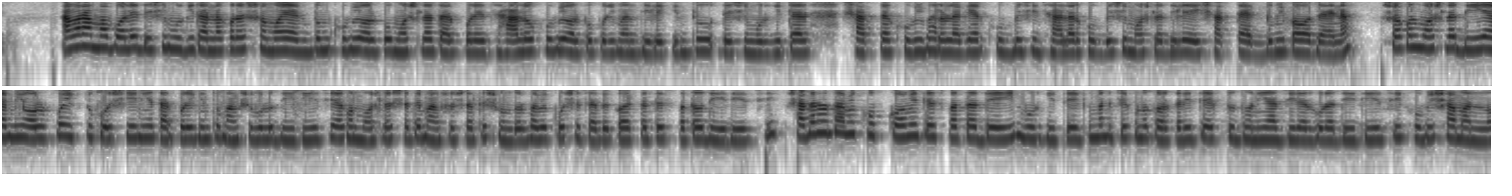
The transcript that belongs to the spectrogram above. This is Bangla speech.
আমার আম্মা বলে, দেশি মুরগি রান্না করার সময় একদম খুবই অল্প মশলা, তারপরে ঝালও খুবই অল্প পরিমাণ দিলে কিন্তু দেশি মুরগিটার স্বাদটা খুবই ভালো লাগে আর খুব বেশি ঝাল আর খুব বেশি মশলা দিলে এই স্বাদটা একদমই পাওয়া যায় না। সকল মশলা দিয়ে আমি অল্প একটু কষিয়ে নিয়ে তারপরে কিন্তু মাংসগুলো দিয়ে দিয়েছি। এখন মশলার সাথে, মাংসর সাথে সুন্দরভাবে কষে যাবে। কয়েকটা তেজপাতাও দিয়ে দিয়েছি। সাধারণত আমি খুব কমই তেজপাতা দেই মুরগিতে মানে যে কোনো তরকারিতে একটু ধনিয়া, জিরার গুঁড়া দিয়ে দিয়েছি, খুবই সামান্য।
